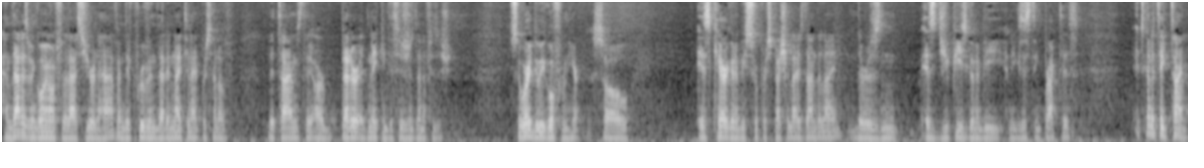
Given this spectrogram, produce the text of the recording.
And that has been going on for the last year and a half, and they've proven that in 99% of the times they are better at making decisions than a physician. So where do we go from here? So is care going to be super specialized down the line? There is is GPs going to be an existing practice? It's going to take time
